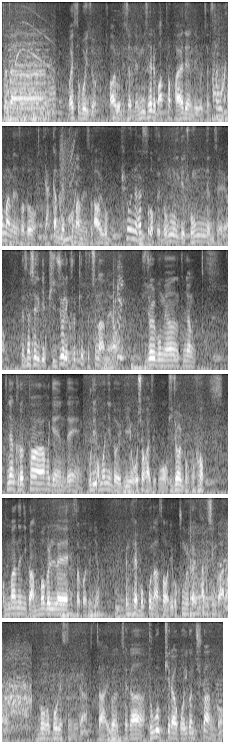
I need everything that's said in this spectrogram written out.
짜잔! 맛있어 보이죠? 아 이거 진짜 냄새를 맡아봐야 되는데 이거 진짜 상콤하면서도 약간 매콤하면서 아 이거 표현을 할 수가 없어요. 너무 이게 좋은 냄새예요. 근데 사실 이게 비주얼이 그렇게 좋지는 않아요. 비주얼 보면 그냥 그냥 그렇다 하겠는데 우리 어머니도 여기 오셔가지고 비주얼 보고 엄마는 이거 안 먹을래 했었거든요. 근데 먹고 나서 이거 국물까지 다 드신 거 알아요? 먹어보겠습니다. 자 이건 제가 두부피라고 이건 추가한 거.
